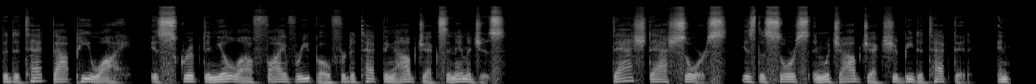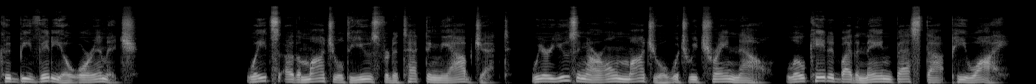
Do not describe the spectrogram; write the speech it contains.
The detect.py is script in YOLO 5 repo for detecting objects and images. Dash dash source is the source in which object should be detected, and could be video or image. Weights are the module to use for detecting the object, we are using our own module which we train now, located by the name best.py.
